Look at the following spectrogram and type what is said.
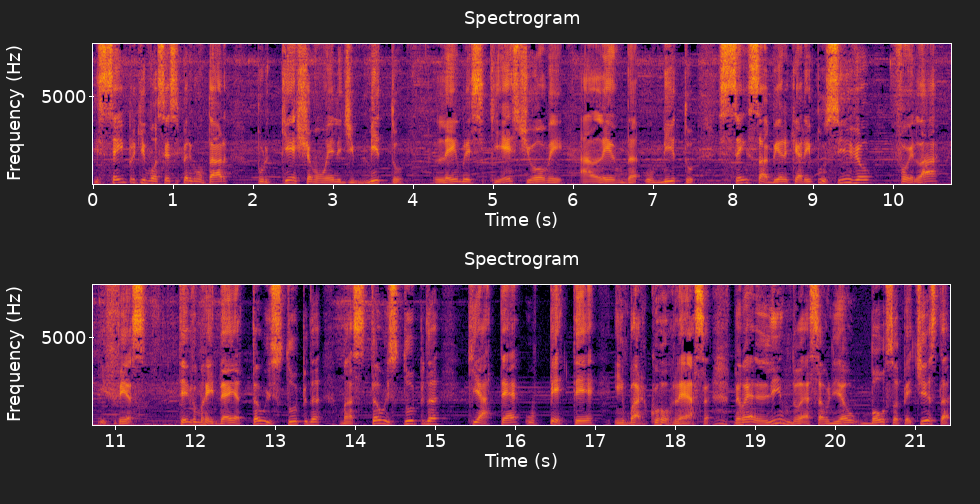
E sempre que você se perguntar por que chamam ele de mito, Lembre-se que este homem, a lenda, o mito, sem saber que era impossível, foi lá e fez. Teve uma ideia tão estúpida, mas tão estúpida, que até o PT embarcou nessa. Não é lindo essa união bolsopetista?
